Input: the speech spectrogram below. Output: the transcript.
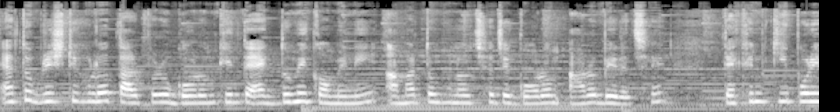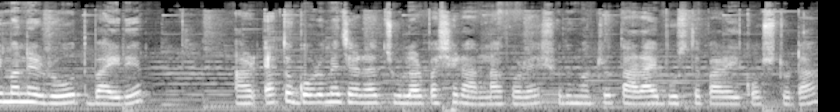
এত বৃষ্টি হলো, তারপরও গরম কিন্তু একদমই কমেনি। আমার তো মনে হচ্ছে যে গরম আরও বেড়েছে। দেখেন কি পরিমাণে রোদ বাইরে। আর এত গরমে যারা চুলার পাশে রান্না করে, শুধুমাত্র তারাই বুঝতে পারে এই কষ্টটা।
